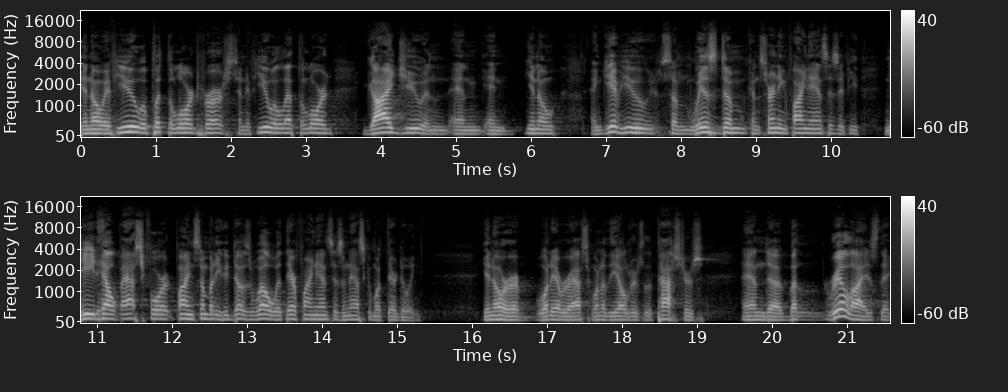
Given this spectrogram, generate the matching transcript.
You know, if you will put the Lord first and if you will let the Lord guide you and, and, and you know, and give you some wisdom concerning finances, if you need help, ask for it. Find somebody who does well with their finances and ask them what they're doing. You know, or whatever, ask one of the elders or the pastors. And, uh, but realize that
